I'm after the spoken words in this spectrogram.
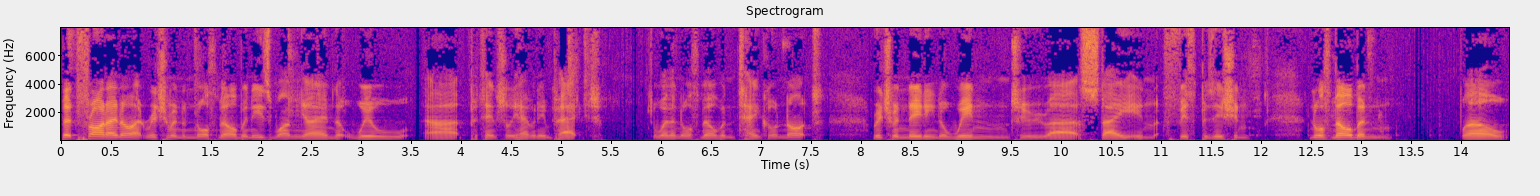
But Friday night, Richmond and North Melbourne is one game that will uh, potentially have an impact, whether North Melbourne tank or not. Richmond needing to win to uh, stay in fifth position. North Melbourne, well,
